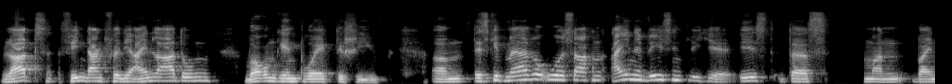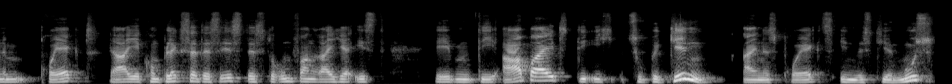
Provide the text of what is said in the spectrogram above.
Vlad, vielen Dank für die Einladung. Warum gehen Projekte schief? Ähm, es gibt mehrere Ursachen. Eine wesentliche ist, dass man bei einem Projekt, ja, je komplexer das ist, desto umfangreicher ist eben die Arbeit, die ich zu Beginn eines Projekts investieren muss,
